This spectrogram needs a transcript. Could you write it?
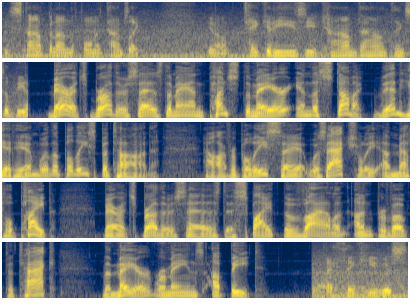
He's stomping on the phone, and Tom's like, you know, take it easy, calm down, things will be. Barrett's brother says the man punched the mayor in the stomach, then hit him with a police baton. However, police say it was actually a metal pipe. Barrett's brother says despite the violent, unprovoked attack, the mayor remains upbeat. I think he was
